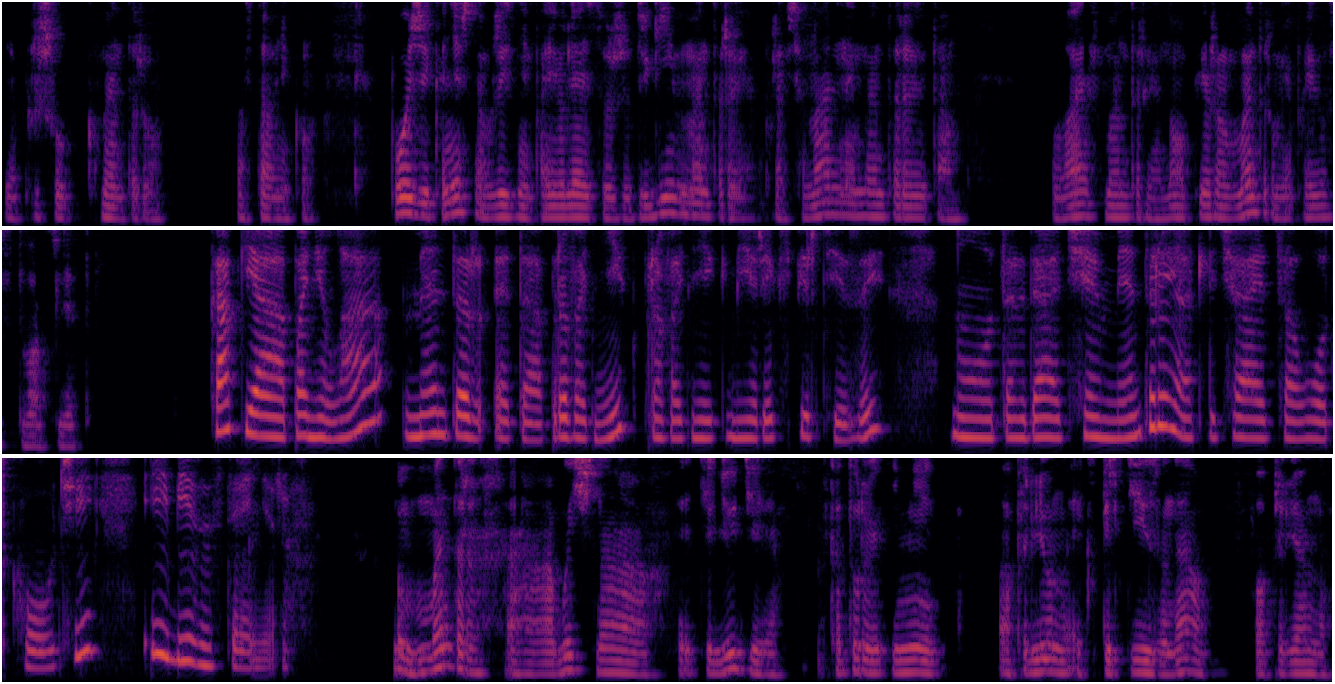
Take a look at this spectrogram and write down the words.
я пришел к ментору, наставнику. Позже, конечно, в жизни появляются уже другие менторы, профессиональные менторы, там, лайф-менторы, но первым ментором я появился 20 лет. Как я поняла, ментор – это проводник, проводник в мире экспертизы. Но тогда чем менторы отличаются от коучей и бизнес-тренеров? Ну, ментор а, обычно эти люди, которые имеют определенную экспертизу да, в определенных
